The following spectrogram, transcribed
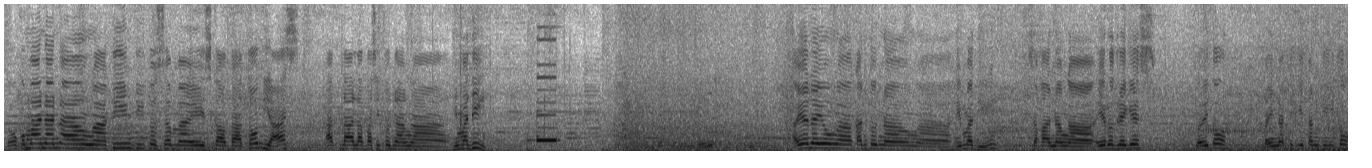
So kumanan ang ah, team dito sa may Scout ah, Tobias at lalabas ito ng ah, Himadi. Ayan na yung ah, kanto ng ah, Himadi saka ng uh. Rodriguez. So ito, may natikitan dito.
